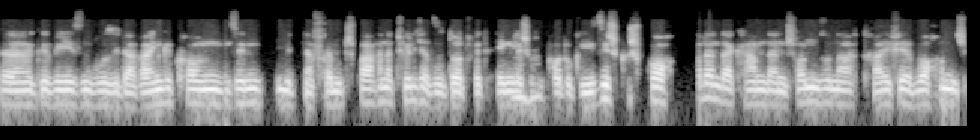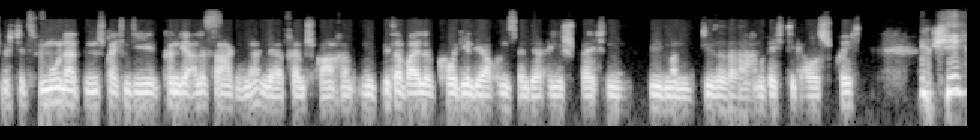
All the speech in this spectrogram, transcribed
äh, gewesen, wo sie da reingekommen sind, mit einer Fremdsprache natürlich. Also dort wird Englisch Mhm. und Portugiesisch gesprochen. Dann, da kam dann schon so nach drei, vier Wochen, ich möchte jetzt vier Monaten sprechen, die können dir alles sagen, ne, in der Fremdsprache. Und mittlerweile korrigieren die auch uns, wenn wir Englisch sprechen, wie man diese Sachen richtig ausspricht. Okay.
